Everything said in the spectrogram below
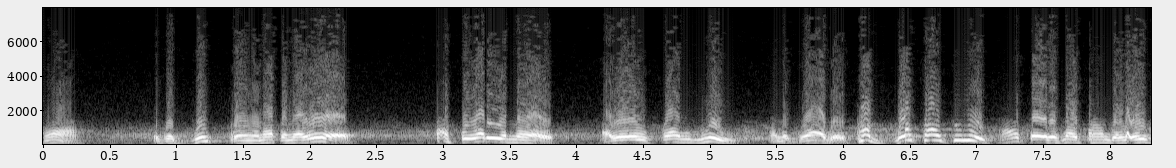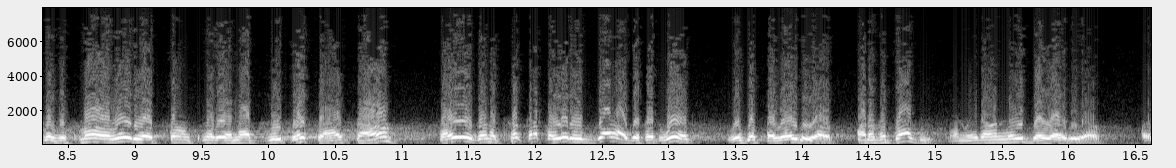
Yeah. There's a jeep bringing up in the rear. what do you know? Our old friend Lee and the driver. Come, no time to lose. I say there's no time to lose. There's a small radio transmitter in that jeep. Looks like so. So we're going to cook up a little gag. If it works, we get the radio. What if it doesn't? Then we don't need the radio. All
